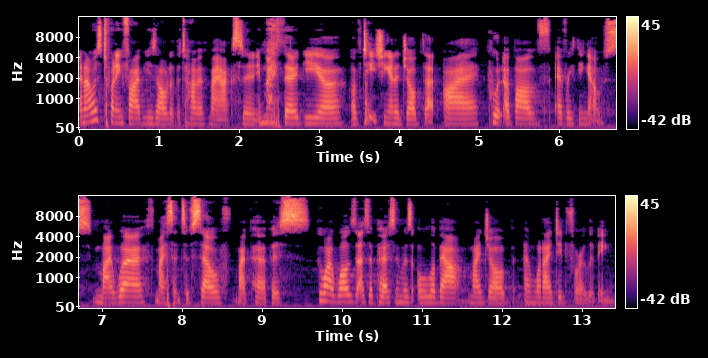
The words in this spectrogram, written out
And I was 25 years old at the time of my accident, in my third year of teaching at a job that I put above everything else. My worth, my sense of self, my purpose, who I was as a person was all about my job and what I did for a living.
